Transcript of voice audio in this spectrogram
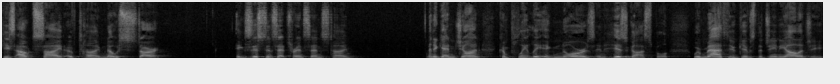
He's outside of time. No start, existence that transcends time. And again, John completely ignores in his gospel where Matthew gives the genealogy,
